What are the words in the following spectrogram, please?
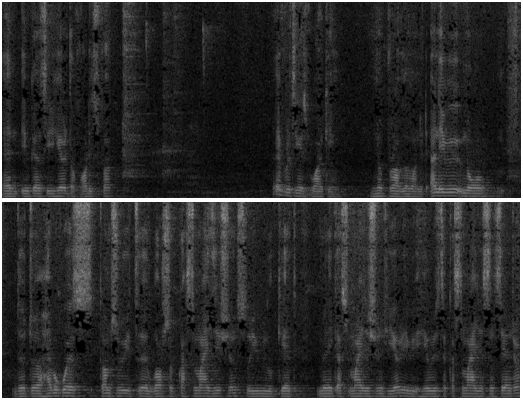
And you can see here the hotspot. Everything is working no problem on it. And if you know that uh, Havoc OS comes with uh, lots of customizations so you will get many customization here. Here is the customization center.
